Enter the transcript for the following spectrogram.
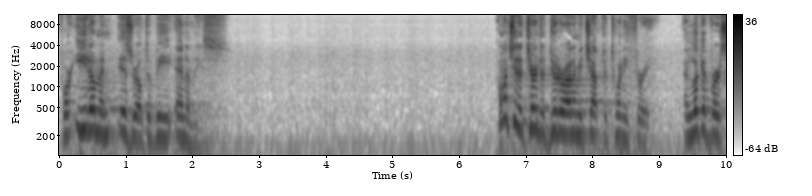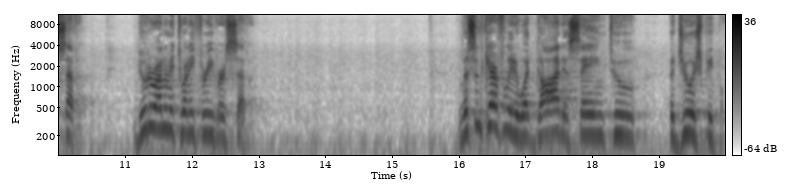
for Edom and Israel to be enemies. I want you to turn to Deuteronomy chapter 23 and look at verse 7. Deuteronomy 23, verse 7. Listen carefully to what God is saying to the Jewish people,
